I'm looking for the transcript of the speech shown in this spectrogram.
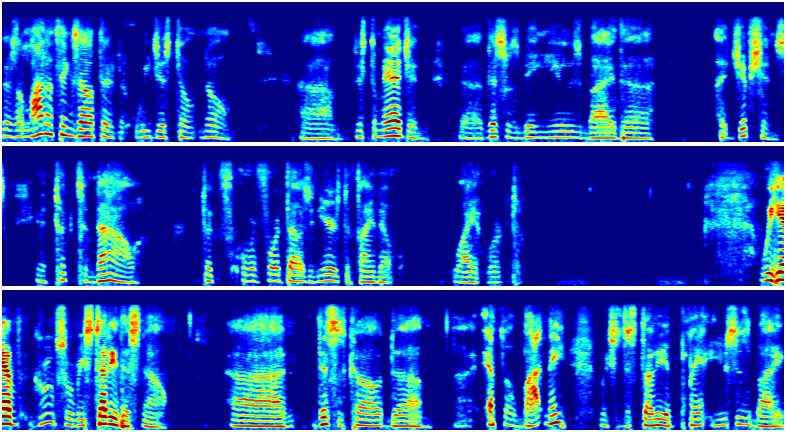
there's a lot of things out there that we just don't know. Um, just imagine uh, this was being used by the Egyptians, and it took to now, took over 4,000 years to find out why it worked. We have groups where we study this now. Uh, this is called um, ethnobotany, which is the study of plant uses by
